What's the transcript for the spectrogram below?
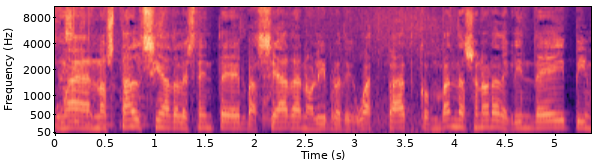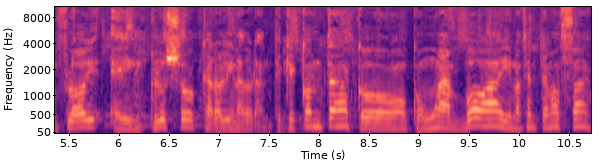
Unha nostalgia adolescente baseada no libro de Wattpad con banda sonora de Green Day, Pink Floyd e incluso Carolina Durante, que conta co, con unha boa e inocente moza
